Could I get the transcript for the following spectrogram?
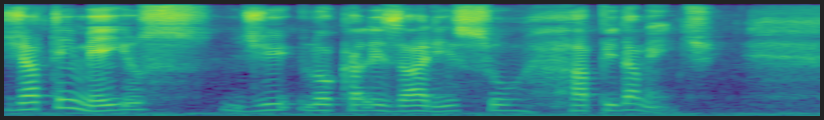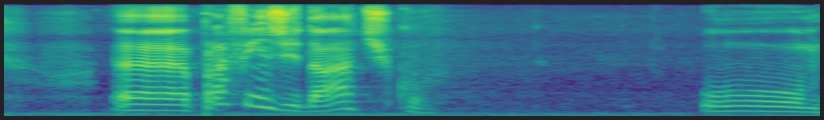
já tem meios de localizar isso rapidamente. É, para fins didáticos, o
